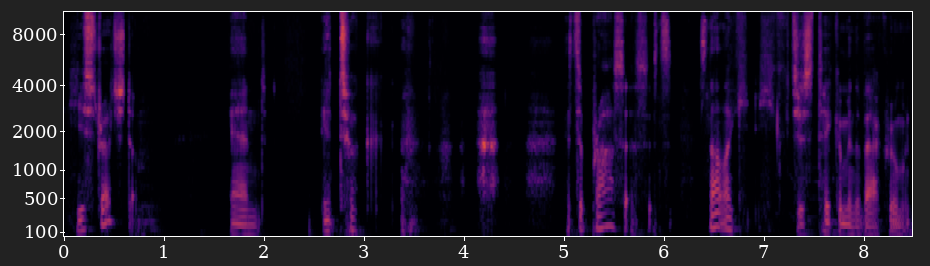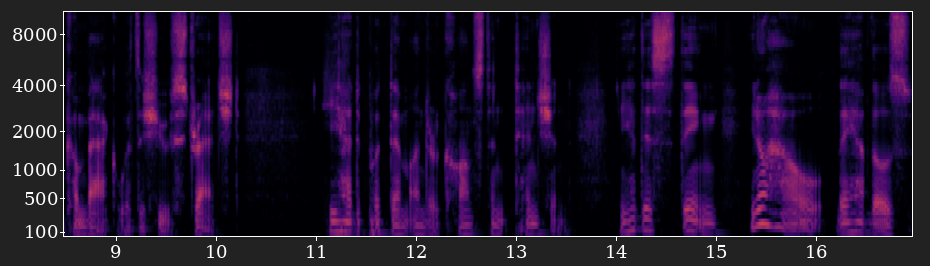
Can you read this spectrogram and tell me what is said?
He stretched them. And it took, it's a process. It's, it's not like he could just take them in the back room and come back with the shoes stretched. He had to put them under constant tension. And he had this thing, you know how they have those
